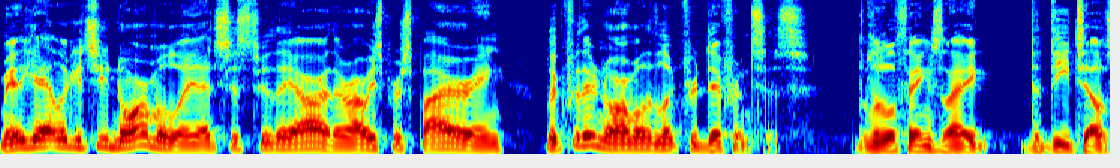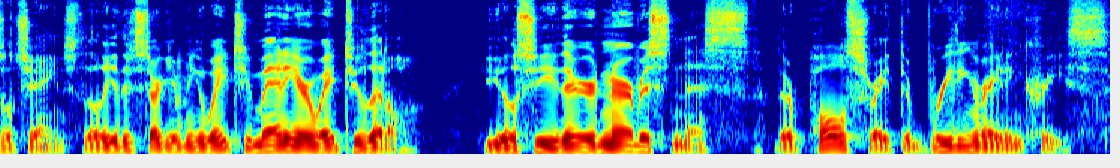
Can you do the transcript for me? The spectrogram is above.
Maybe they can't look at you normally. That's just who they are. They're always perspiring. Look for their normal and look for differences. The little things like the details will change. They'll either start giving you way too many or way too little. You'll see their nervousness, their pulse rate, their breathing rate increase.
